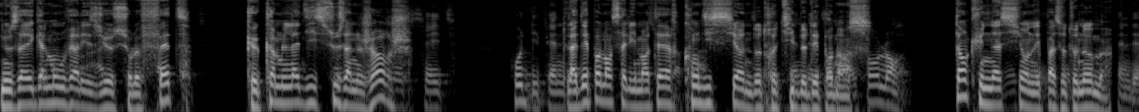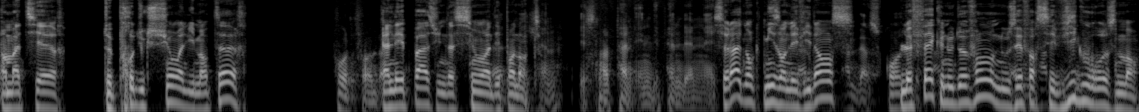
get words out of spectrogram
nous a également ouvert les yeux sur le fait que, comme l'a dit Suzanne Georges, la dépendance alimentaire conditionne d'autres types de dépendance. Tant qu'une nation n'est pas autonome en matière de production alimentaire, elle n'est pas une nation indépendante. Cela a donc mis en évidence le fait que nous devons nous efforcer vigoureusement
